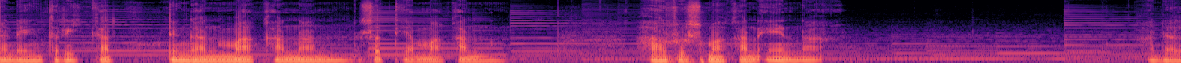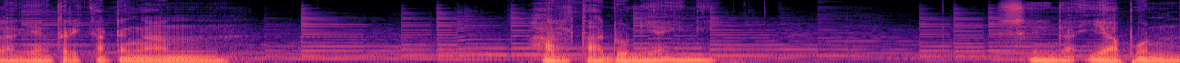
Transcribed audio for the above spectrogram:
Ada yang terikat dengan makanan, setiap makan harus makan enak. Ada lagi yang terikat dengan harta dunia ini sehingga ia pun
